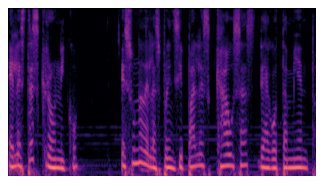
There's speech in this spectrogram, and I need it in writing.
El estrés crónico es una de las principales causas de agotamiento.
